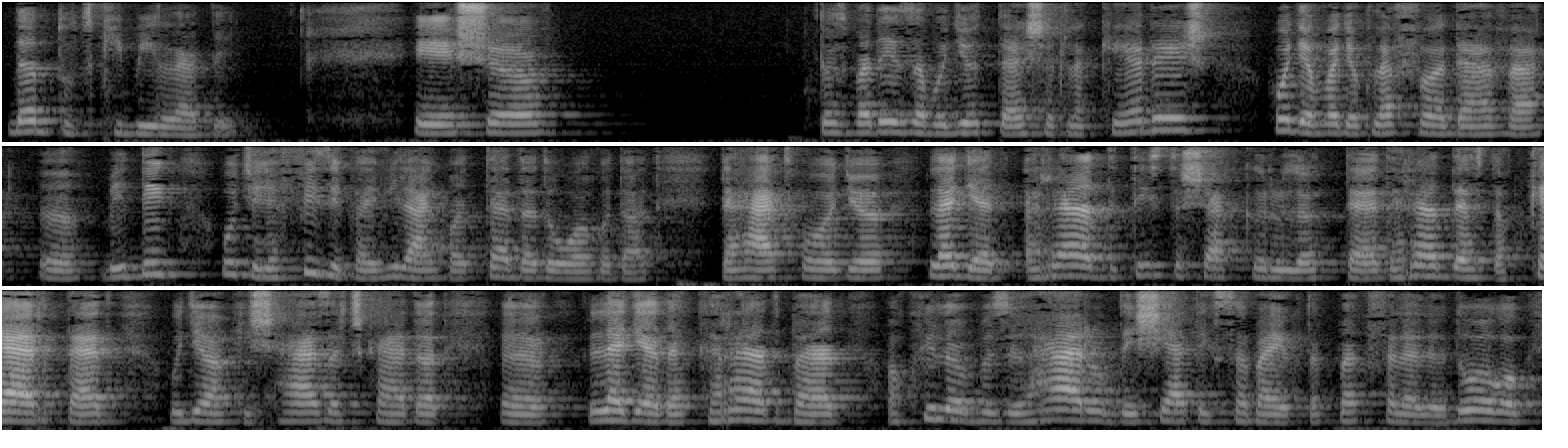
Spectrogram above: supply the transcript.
nem tudsz kibillenni. És közben nézem, hogy jött esetleg kérdés, hogyan vagyok leföldelve ö, mindig, úgyhogy a fizikai világban tedd a dolgodat. Tehát, hogy legyen rend, tisztaság körülötted, rendezd a kerted, ugye a kis házacskádat, legyenek rendben a különböző 3D-s játékszabályoknak megfelelő dolgok,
